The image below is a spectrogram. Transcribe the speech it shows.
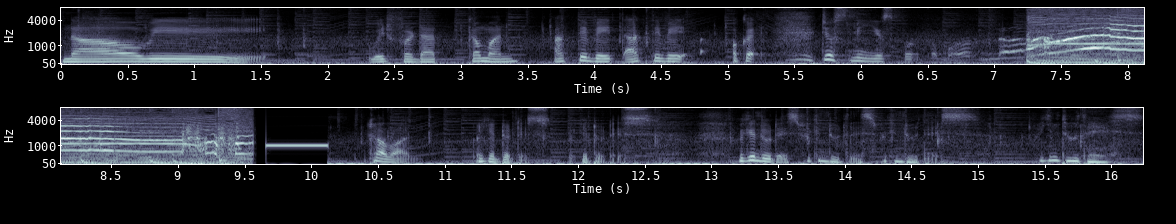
Now we wait for that. Come on. Activate, activate. Okay. Just me use Pokemon. Come on. We can do this. We can do this. We can do this. We can do this. We can do this. We can do this.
